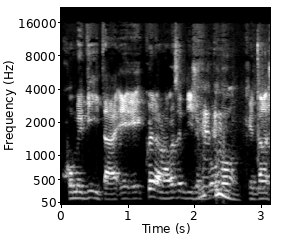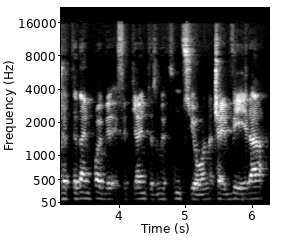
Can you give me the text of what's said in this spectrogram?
come vita e, e quella è una cosa che dice Bruno che da una certa età in poi effettivamente se me funziona, cioè è vera,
